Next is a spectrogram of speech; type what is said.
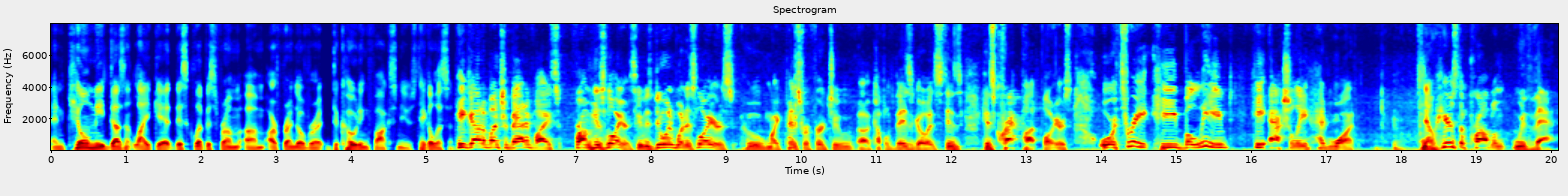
and Kilmeade doesn't like it. This clip is from um, our friend over at Decoding Fox News. Take a listen. He got a bunch of bad advice from his lawyers. He was doing what his lawyers, who Mike Pence referred to uh, a couple of days ago as his, his crackpot lawyers. Or three, he believed he actually had won. Now, here's the problem with that.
